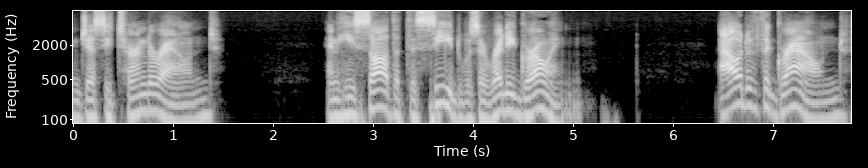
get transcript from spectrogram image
And Jesse turned around and he saw that the seed was already growing. out of the ground,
